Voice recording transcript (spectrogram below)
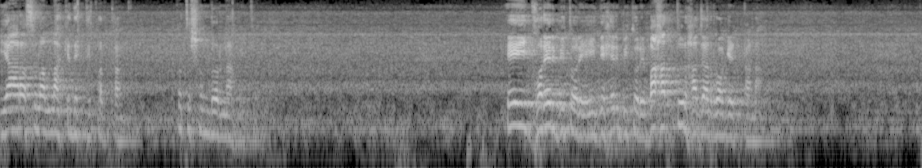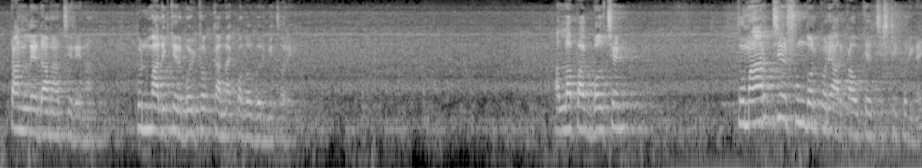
ইয়া রাসুল আল্লাহকে দেখতে পারতাম, কত সুন্দর না হইত। এই ঘরের ভিতরে, এই দেহের ভিতরে বাহাত্তর হাজার রগের টানা। টানলে ডানা চিরে না। কোন মালিকের বৈঠক কানা কলবের ভিতরে। আল্লাহ পাক বলছেন, তোমার চেয়ে সুন্দর করে আর কাউকে সৃষ্টি করি নাই।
